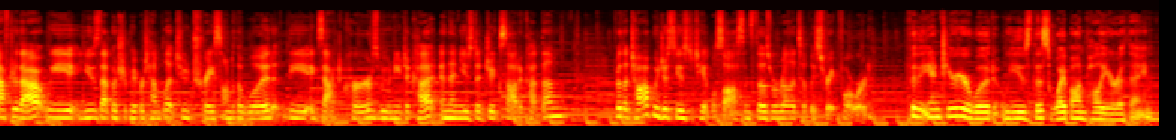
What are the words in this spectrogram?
After that, we used that butcher paper template to trace onto the wood the exact curves we would need to cut and then used a jigsaw to cut them. For the top, we just used a table saw since those were relatively straightforward. For the interior wood, we used this wipe-on polyurethane.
